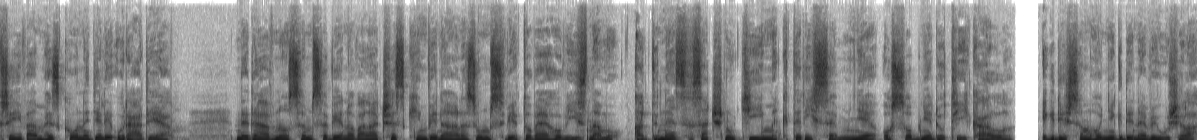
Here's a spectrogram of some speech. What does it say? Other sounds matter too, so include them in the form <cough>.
Přeji vám hezkou neděli u rádia. Nedávno jsem se věnovala českým vynálezům světového významu a dnes začnu tím, který se mě osobně dotýkal, i když jsem ho nikdy nevyužila.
